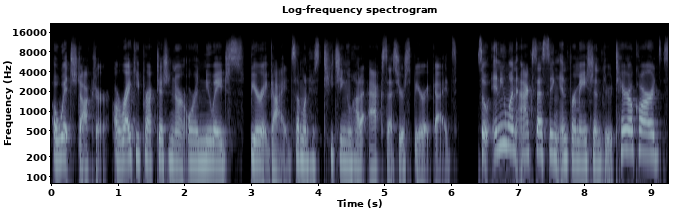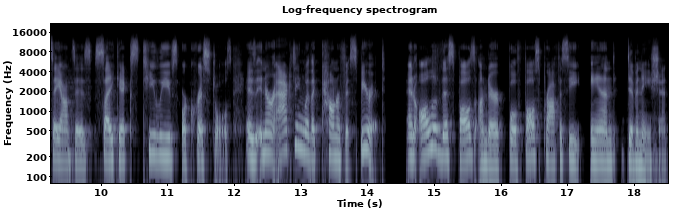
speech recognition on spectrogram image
a witch doctor, a Reiki practitioner, or a New Age spirit guide, someone who's teaching you how to access your spirit guides. So, anyone accessing information through tarot cards, seances, psychics, tea leaves, or crystals is interacting with a counterfeit spirit. And all of this falls under both false prophecy and divination.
